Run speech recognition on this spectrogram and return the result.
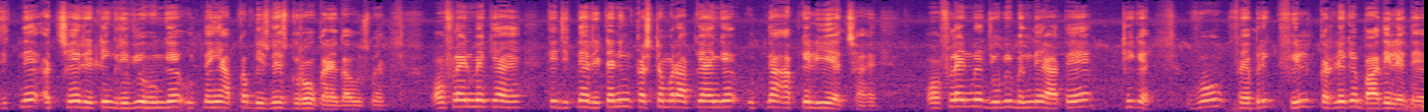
जितने अच्छे रेटिंग रिव्यू होंगे, उतने ही आपका बिज़नेस ग्रो करेगा उसमें। ऑफलाइन में क्या है कि जितने रिटर्निंग कस्टमर आपके आएँगे, उतना आपके लिए अच्छा है। ऑफलाइन में जो भी बंदे आते हैं, ठीक है, वो फैब्रिक फिल करने के बाद ही लेते हैं।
